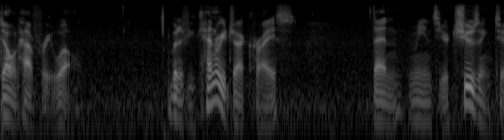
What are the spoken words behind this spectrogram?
don't have free will. But if you can reject Christ, then it means you're choosing to.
